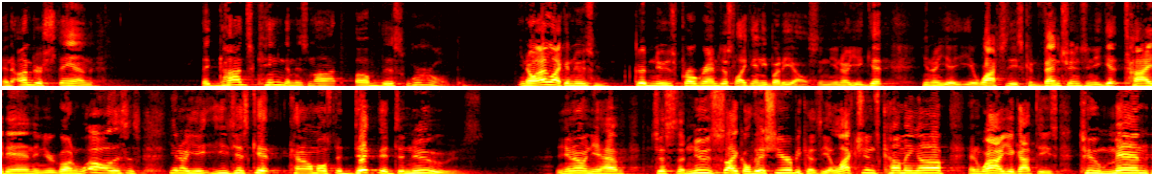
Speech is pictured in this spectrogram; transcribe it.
and understand that God's kingdom is not of this world. You know, I like a news, good news program just like anybody else. And, you know, you get, you know, you, you watch these conventions and you get tied in and you're going, whoa, this is, you know, you, you just get kind of almost addicted to news. You know, and you have just the news cycle this year because the election's coming up, and wow, you got these two men,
